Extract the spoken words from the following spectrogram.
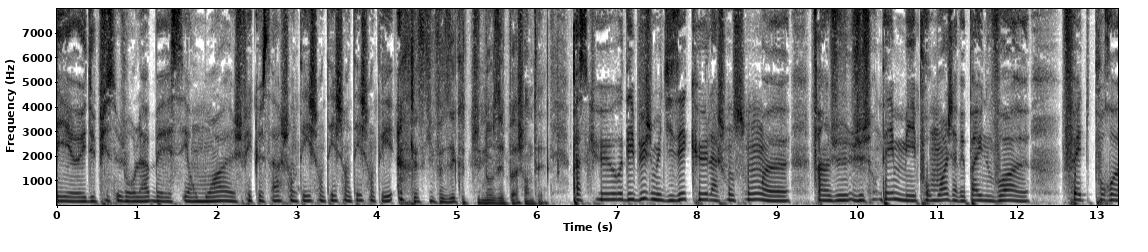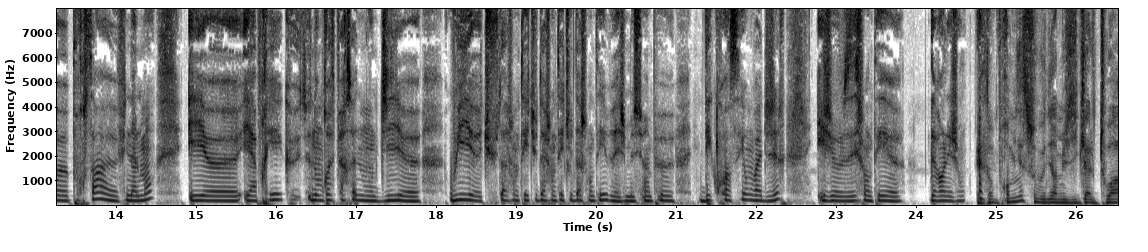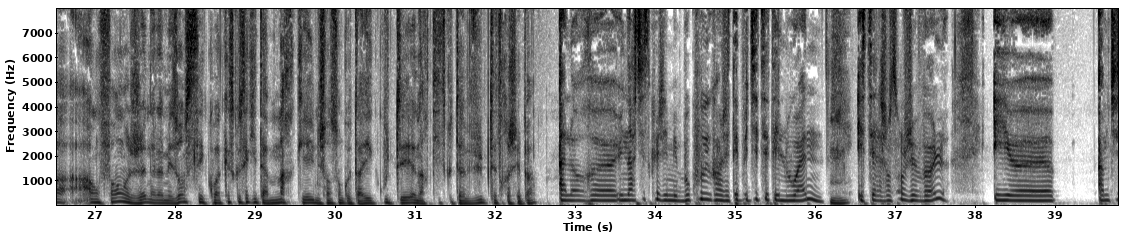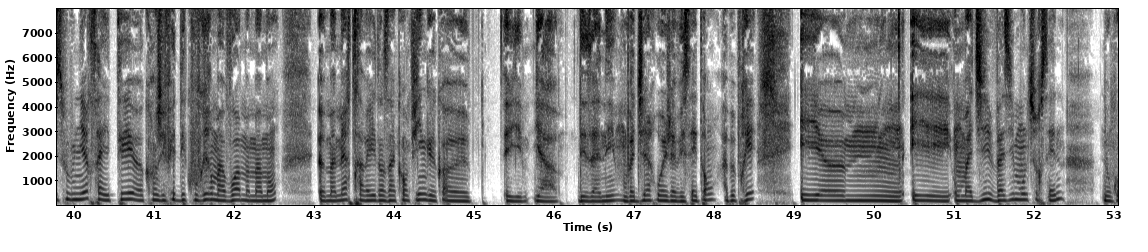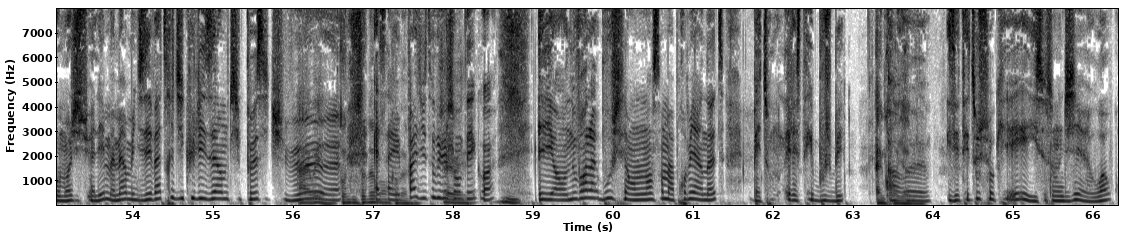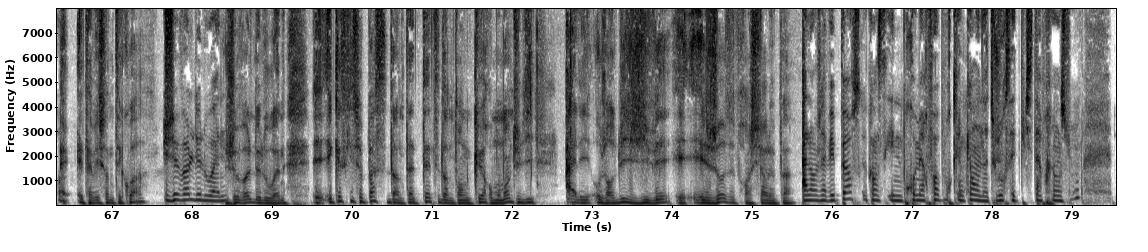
Et, euh, et depuis ce jour-là, ben, c'est en moi, je fais que ça, chanter, chanter, chanter, chanter. Qu'est-ce qui faisait que tu n'osais pas chanter? Parce que au début, je me disais que la chanson, euh, enfin, je, je chantais, mais pour moi, j'avais pas une voix euh, faite pour euh, pour ça euh, finalement. Et euh, et après que de nombreuses personnes m'ont dit, euh, oui, tu dois chanter, tu dois chanter, tu dois chanter, ben, je me suis un peu décoincée, on va dire, et j'ai osé chanter euh, devant les gens. Et ton premier souvenir musical, toi, enfant, jeune à la maison, c'est quoi? Qu'est-ce que c'est qui t'a marqué? Une chanson que t'as écoutée, un artiste que t'as vu, peut-être, je sais pas? Alors, euh, une artiste que j'aimais beaucoup quand j'étais petite, c'était Louane. Mhm. Et c'était la chanson Je vole. Et euh, un petit souvenir, ça a été euh, quand j'ai fait découvrir ma voix à ma maman. Euh, ma mère travaillait dans un camping il y a des années, on va dire, ouais, j'avais 7 ans à peu près. Et, et on m'a dit, vas-y, monte sur scène. Donc moi, j'y suis allée. Ma mère me disait, va te ridiculiser un petit peu si tu veux. Ah Euh, elle savait pas du tout que j'ai chanté, quoi. Mhm. Et en ouvrant la bouche et en lançant ma première note, ben, tout le monde est resté bouche bée. Alors, Incroyable. euh, ils étaient tous choqués et ils se sont dit euh, waouh quoi. Et- t'avais chanté quoi? Je vole de Louane. Je vole de Louane. Et, et qu'est-ce qui se passe dans ta tête et dans ton cœur au moment où tu dis Allez, aujourd'hui j'y vais et, et j'ose franchir le pas? Alors j'avais peur parce que quand c'est une première fois pour quelqu'un, on a toujours cette petite appréhension.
